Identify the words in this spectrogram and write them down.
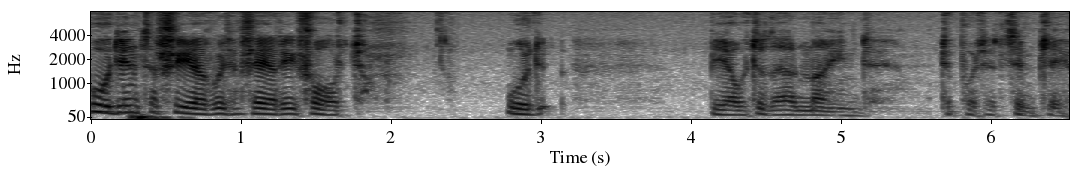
who would interfere with a fairy fort would be out of their mind, to put it simply.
